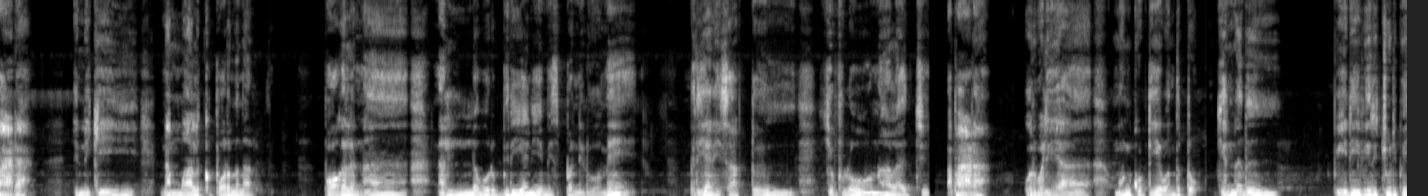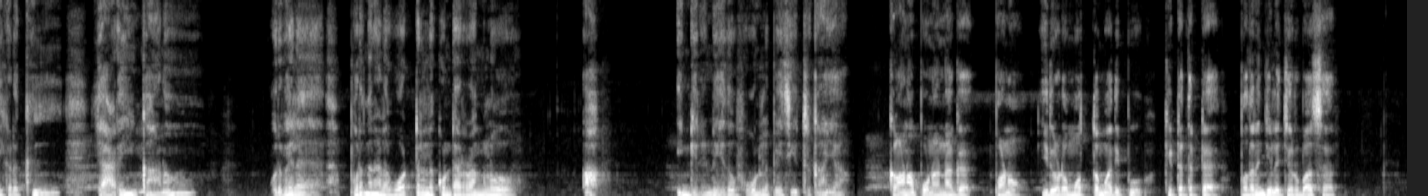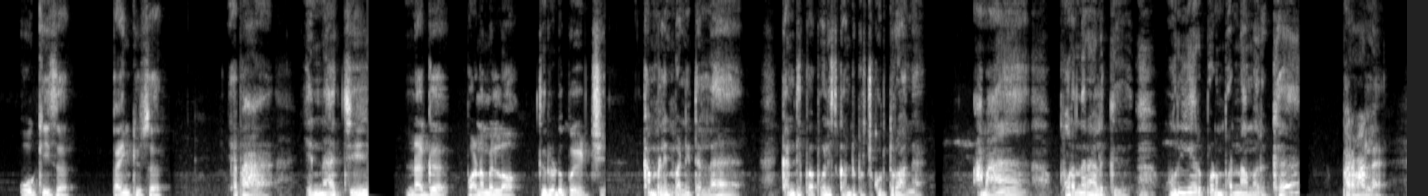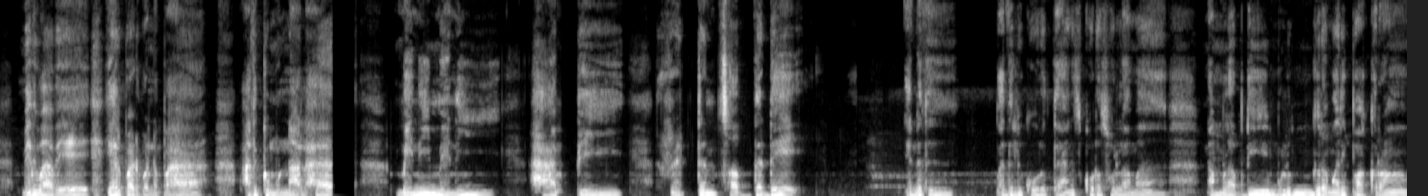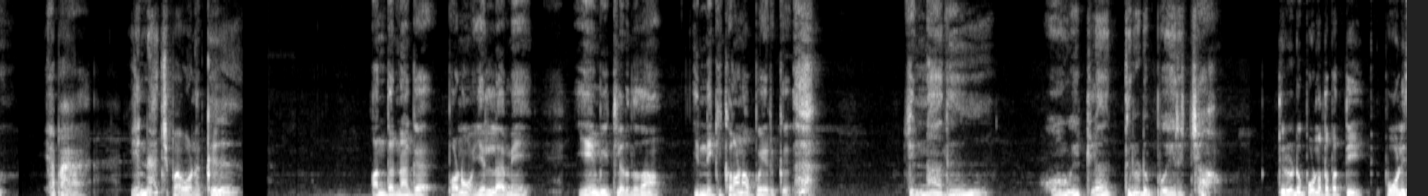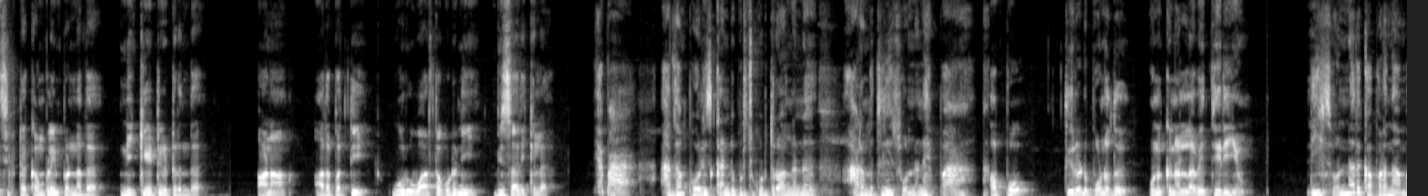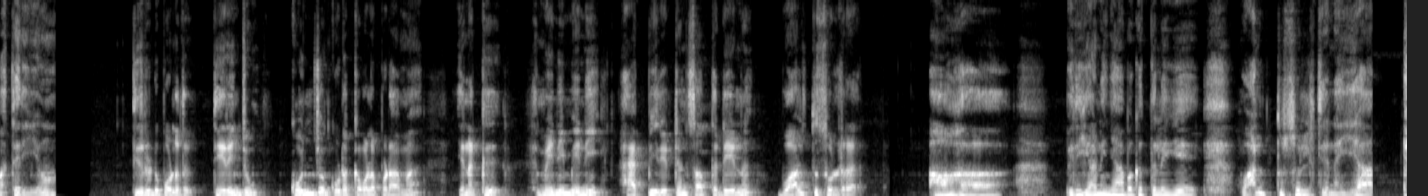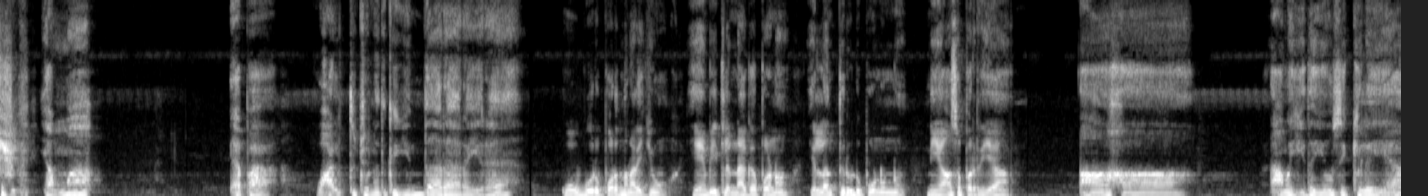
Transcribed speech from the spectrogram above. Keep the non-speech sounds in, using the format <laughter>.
அப்பாடா இன்னைக்கு நம்ம ஆளுக்கு பிறந்த நாள். போகலைன்னா நல்ல ஒரு பிரியாணியை மிஸ் பண்ணிடுவோமே. பிரியாணி சாப்பிட்டு எவ்வளோ நாள் ஆச்சு? அப்பாடா ஒரு வழியா முன்கூட்டியே வந்துட்டோம். என்னது? வீடே வெறிச்சொடி போய் கிடக்கு. யாரையும் காணோம். ஒருவேளை பிறந்த நாளை ஹோட்டலில் கொண்டாடுறாங்களோ? ஆ இங்கே நின்று ஏதோ ஃபோனில் பேசிகிட்டு இருக்கான் ஐயா. போன நகை பணம் இதோட மொத்த மதிப்பு கிட்டத்தட்ட பதினஞ்சு லட்சம் ரூபாய் sir okay sir thank you sir ஏப்பா என்னாச்சு? நகை பணமெல்லாம் திருடு போயிடுச்சு. கம்ப்ளைண்ட் பண்ணிட்டல கண்டிப்பாக போலீஸ் கண்டுபிடிச்சி கொடுத்துருவாங்க. ஆமாம் பிறந்த நாளுக்கு ஒரு ஏற்பாடும் பண்ணாமல் இருக்க? பரவாயில்ல. மெதுவாகவே ஏற்பாடு பண்ணுப்பா. அதுக்கு முன்னால் many many happy returns of the day என்னது? பதிலுக்கு ஒரு தேங்க்ஸ் கூட சொல்லாமல் நம்மளை அப்படியே முழுங்குற மாதிரி பார்க்குறான் ஏப்பா என்னாச்சுப்பா உனக்கு? அந்த நகை பணம் எல்லாமே என் வீட்டில் இருந்து தான் இன்றைக்கி காணா போயிருக்கு. என்னது? உன் வீட்டில் திருடு போயிருச்சா? திருடு போனதை பற்றி போலீஸ்கிட்ட கம்ப்ளைண்ட் பண்ணதை நீ கேட்டுக்கிட்டு இருந்த. ஆனால் அதை பற்றி ஒரு வார்த்தை கூட நீ விசாரிக்கல. ஏப்பா அதான் போலீஸ் கண்டுபிடிச்சி கொடுத்துருவாங்கன்னு ஆரம்பத்திலேயே சொன்னனேப்பா. அப்போது திருடு போனது உனக்கு நல்லாவே தெரியும். நீ சொன்னதுக்கு அப்புறம் தான்ப்பா தெரியும். திருடு போனது தெரிஞ்சும் கொஞ்சம் கூட கவலைப்படாமல் எனக்கு many many happy returns of the டேன்னு வாழ்த்து சொல்கிற ஆஹா பிரியாணி ஞாபகத்திலேயே வாழ்த்து சொல்லிட்டேன் ஐயா. அம்மா. ஏப்பா வாழ்த்து சொன்னதுக்கு இந்த அற அறையிற? ஒவ்வொரு பிறந்த நாளைக்கும் என் வீட்டில் நகை பணம் எல்லாம் திருடு போகணுன்னு நீ ஆசைப்படுறியா? ஆஹா நாம் இதை யோசிக்கலையா?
